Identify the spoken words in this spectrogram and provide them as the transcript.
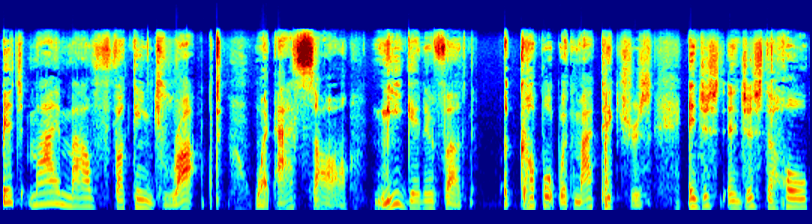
Bitch, my mouth fucking dropped when I saw me getting fucked coupled with my pictures and just and just the whole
